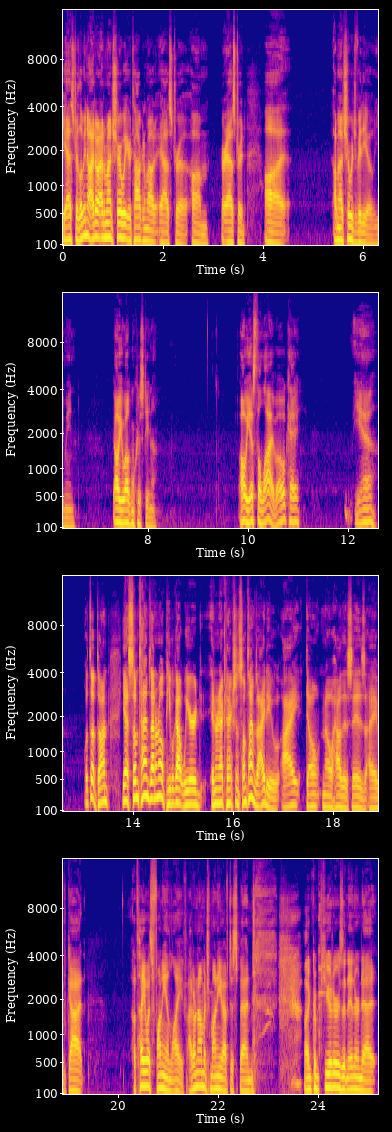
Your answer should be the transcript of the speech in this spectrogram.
Yeah, Astrid, let me know. I don't, I'm not sure what you're talking about, Astra, um, or Astrid. Uh, I'm not sure which video you mean. Oh, you're welcome, Christina. Oh, yes, the live. Oh, okay. Yeah. What's up, Don? Yeah, sometimes, I don't know, people got weird internet connections. Sometimes I do. I don't know how this is. I've got, I'll tell you what's funny in life. I don't know how much money you have to spend on computers and internet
